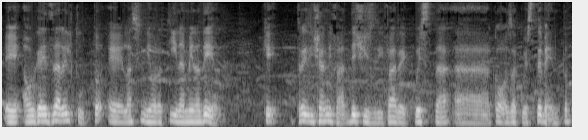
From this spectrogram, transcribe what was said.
E a organizzare il tutto è la signora Tina Menadeo, che 13 anni fa decise di fare questa uh, cosa, questo evento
